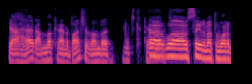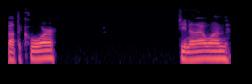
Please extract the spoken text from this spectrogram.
Yeah, I had. I'm looking at a bunch of them, but let's compare. Uh, well, I was thinking about the one about the core. Do you know that one?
